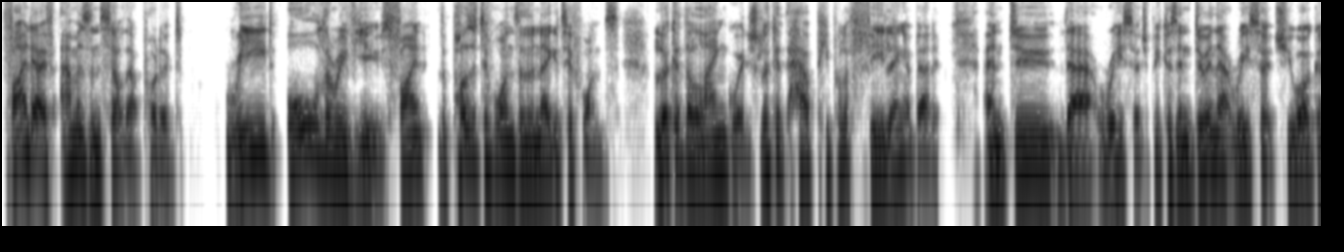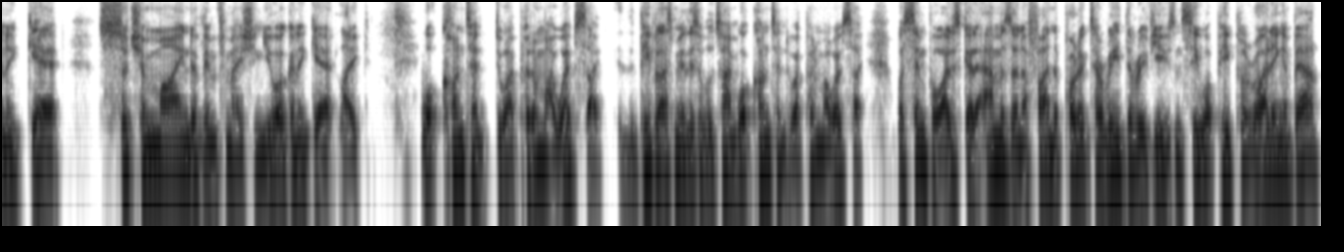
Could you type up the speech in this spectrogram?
Find out if Amazon sell that product. Read all the reviews, find the positive ones and the negative ones. Look at the language, look at how people are feeling about it, and do that research. Because in doing that research, you are going to get such a mind of information. You are going to get like, what content do I put on my website? People ask me this all the time. What content do I put on my website? Well, simple. I just go to Amazon, I find the product, I read the reviews and see what people are writing about.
